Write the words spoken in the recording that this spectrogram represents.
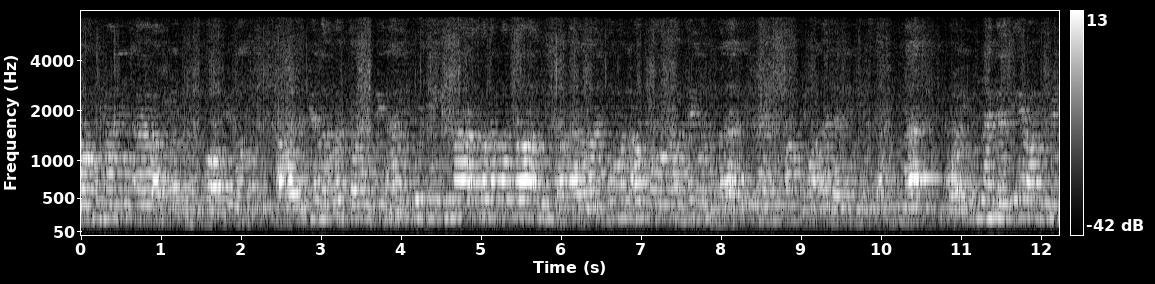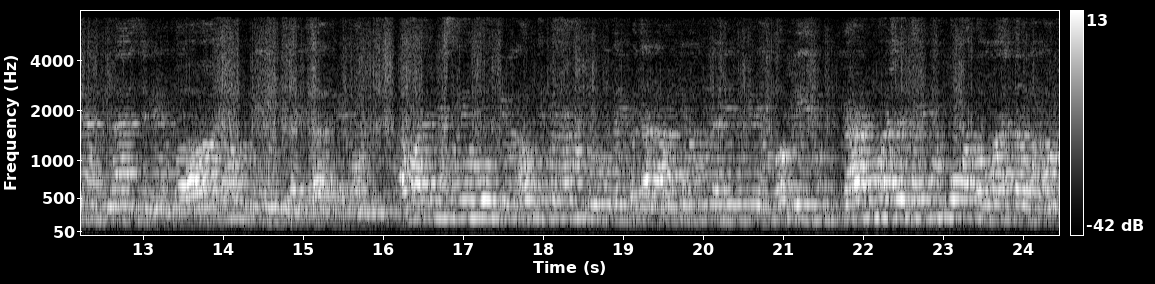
وهم عن الآخرة غافلون أولم يتفكروا في أنفسهم ما خلق الله السماوات والأرض وما بينهما إلا بالحق وأجل مسمى. وإن كثيرا من الناس بلقاء ربهم لكافرون أولم يسيروا في الأرض فينظروا كيف كان عاقبة الذين من قبلهم. كانوا أشد منهم قوة وأثروا الأرض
